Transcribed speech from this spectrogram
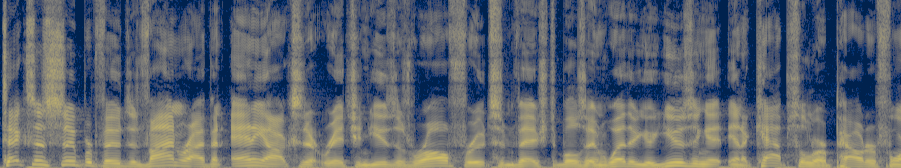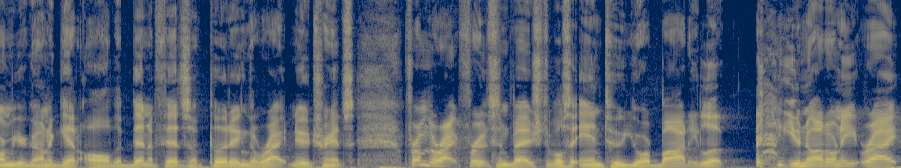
Texas Superfoods is vine ripened, antioxidant rich, and uses raw fruits and vegetables. And whether you're using it in a capsule or powder form, you're going to get all the benefits of putting the right nutrients from the right fruits and vegetables into your body. Look, you know I don't eat right.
